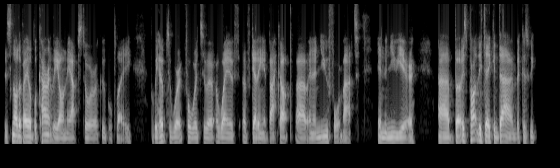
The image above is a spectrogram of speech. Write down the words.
is not available currently on the App Store or Google Play. But we hope to work forward to a, a way of, of getting it back up uh, in a new format in the new year. Uh, but it's partly taken down because we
